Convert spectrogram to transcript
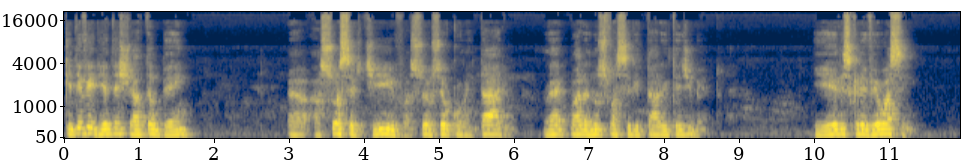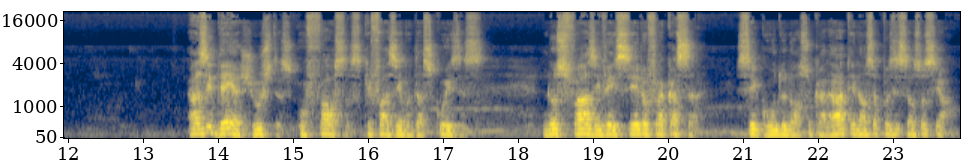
que deveria deixar também a, a sua assertiva, o seu, seu comentário, né, para nos facilitar o entendimento. E ele escreveu assim: As ideias justas ou falsas que fazemos das coisas nos fazem vencer ou fracassar, segundo nosso caráter e nossa posição social.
